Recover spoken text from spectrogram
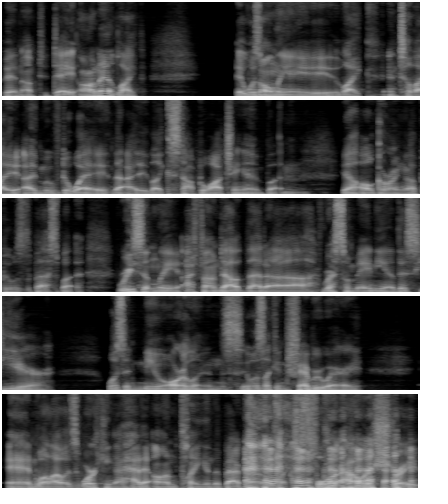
been up to date on it. Like it was only like until I I moved away that I like stopped watching it. But Mm. yeah, all growing up it was the best. But recently I found out that uh WrestleMania this year was in New Orleans. It was like in February. And while I was working, I had it on playing in the background. It was like four hours straight.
